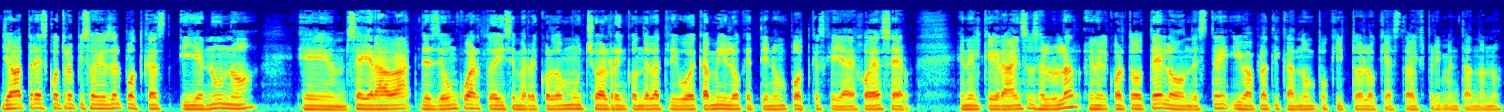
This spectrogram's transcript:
Lleva tres, cuatro episodios del podcast y en uno Em, se graba desde un cuarto y se me recordó mucho al Rincón de la Tribu de Camilo, que tiene un podcast que ya dejó de hacer, en el que graba en su celular, en el cuarto de hotel o donde esté, y va platicando un poquito de lo que ha estado experimentando, ¿no?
